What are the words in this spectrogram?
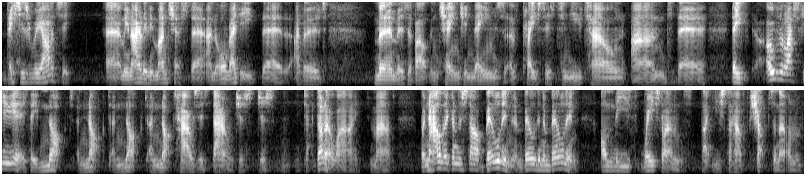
this is reality. Uh, I mean, I live in Manchester, and already there, I've heard murmurs about them changing names of places to New Town, and they're they've over the last few years they've knocked and knocked and knocked and knocked houses down just just I don't know why it's mad but now they're going to start building and building and building on these wastelands that used to have shops and that on them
